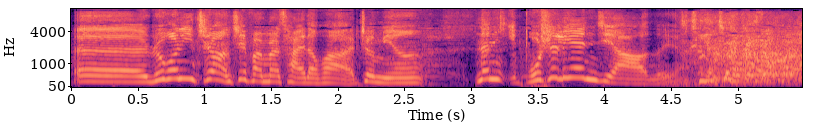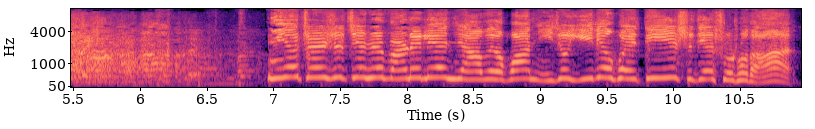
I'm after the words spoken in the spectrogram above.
呃，如果你只往这方面猜的话，证明那你不是练家子呀。你要真是健身房的练家子的话，你就一定会第一时间说出答案。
